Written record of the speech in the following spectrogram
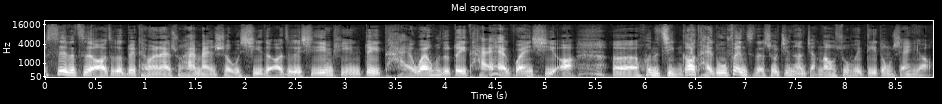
四个字啊，这个对台湾来说还蛮熟悉的啊。这个习近平对台湾或者对台海关系啊，呃，或者警告台独分子的时候，经常讲到说会地动山摇，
